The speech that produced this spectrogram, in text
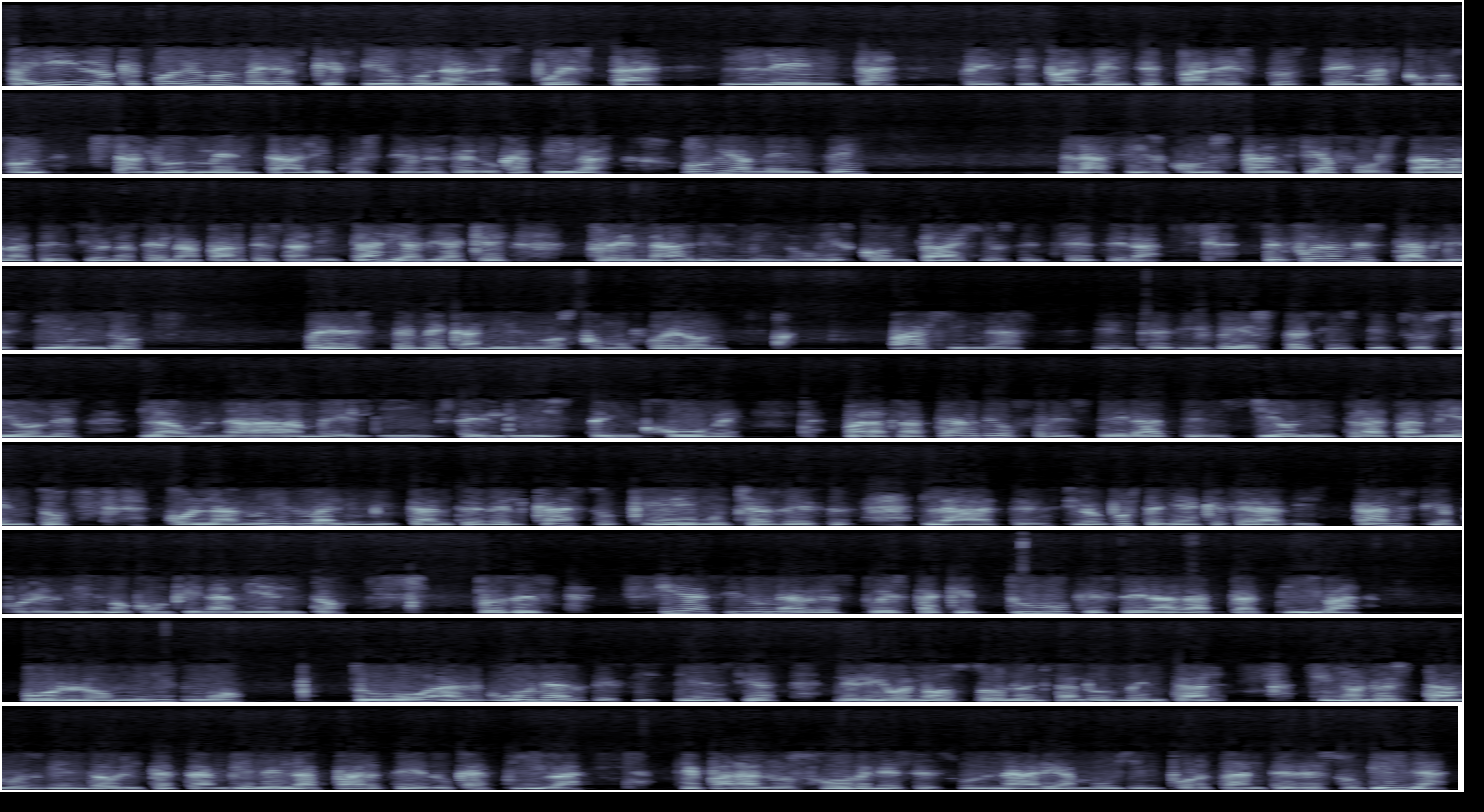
Ahí lo que podemos ver es que sí hubo una respuesta lenta, principalmente para estos temas como son salud mental y cuestiones educativas. Obviamente, la circunstancia forzaba la atención hacia la parte sanitaria, había que frenar, disminuir contagios, etcétera. Se fueron estableciendo este mecanismos como fueron páginas entre diversas instituciones, la UNAM, el INSE, el ISTE, INJUVE, para tratar de ofrecer atención y tratamiento con la misma limitante del caso, que muchas veces la atención pues tenía que ser a distancia por el mismo confinamiento. Entonces, sí ha sido una respuesta que tuvo que ser adaptativa, por lo mismo tuvo algunas deficiencias, le digo, no solo en salud mental, sino lo estamos viendo ahorita también en la parte educativa, que para los jóvenes es un área muy importante de su vida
